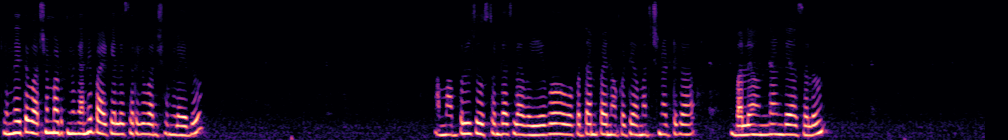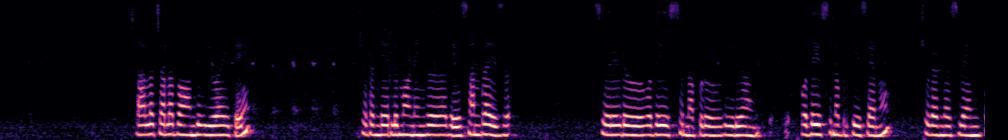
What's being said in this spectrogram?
కింద అయితే వర్షం పడుతుంది కానీ పైకి వెళ్ళేసరికి వర్షం లేదు. ఆ మబ్బులు చూస్తుంటే అసలు అవి ఏవో ఒకదానిపైన ఒకటి అమర్చినట్టుగా భలే ఉందండి అసలు. చాలా చాలా బాగుంది వ్యూ అయితే. చూడండి ఎర్లీ మార్నింగ్ అది సన్ రైజ్. సూర్యుడు ఉదయిస్తున్నప్పుడు వీడియో ఉదయిస్తున్నప్పుడు తీశాను. చూడండి అసలు ఎంత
